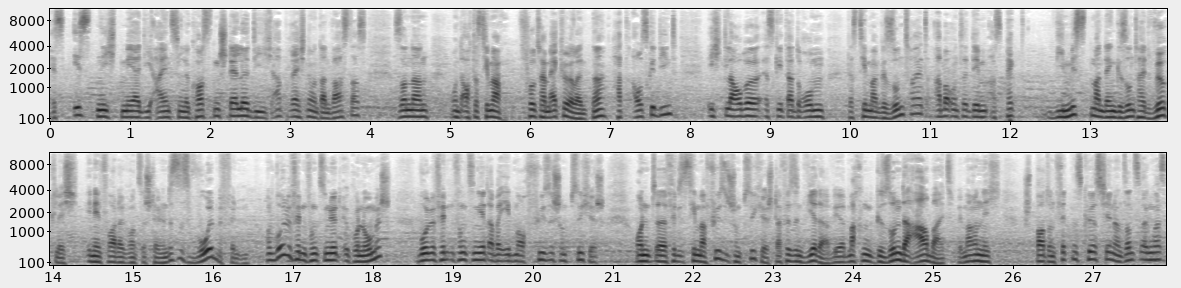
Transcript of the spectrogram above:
Es ist nicht mehr die einzelne Kostenstelle, die ich abrechne und dann war's das, sondern, und auch das Thema Fulltime Equivalent ne, hat ausgedient. Ich glaube, es geht darum, das Thema Gesundheit, aber unter dem Aspekt wie misst man denn Gesundheit wirklich in den Vordergrund zu stellen? Und das ist Wohlbefinden. Und Wohlbefinden funktioniert ökonomisch, Wohlbefinden funktioniert aber eben auch physisch und psychisch. Und äh, für dieses Thema physisch und psychisch, dafür sind wir da. Wir machen gesunde Arbeit. Wir machen nicht Sport- und Fitnesskürschen und sonst irgendwas,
